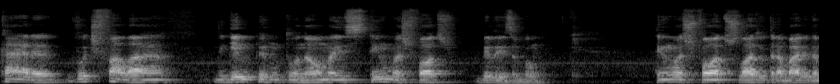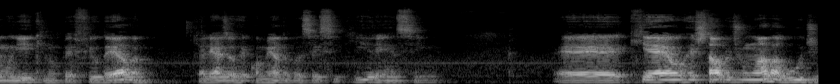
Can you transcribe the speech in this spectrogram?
Cara, vou te falar, ninguém me perguntou não, mas tem umas fotos, beleza, bom. Tem umas fotos lá do trabalho da Monique no perfil dela, que aliás eu recomendo vocês seguirem, assim, é, que é o restauro de um alaúde.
